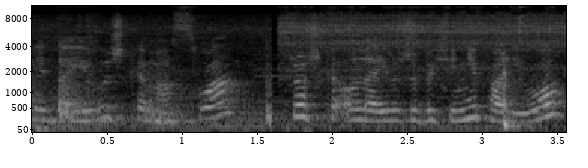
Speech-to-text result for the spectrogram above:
Daję łyżkę masła, troszkę oleju, żeby się nie paliło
